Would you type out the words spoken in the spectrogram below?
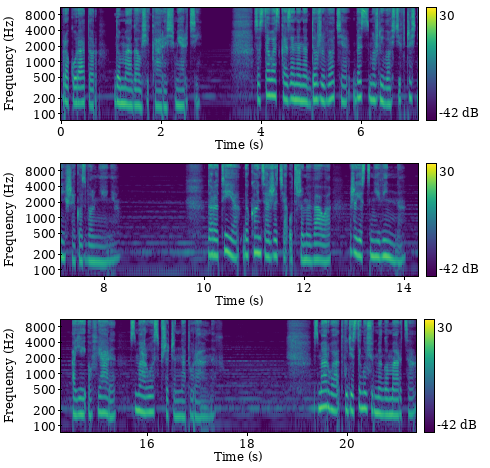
Prokurator domagał się kary śmierci. Została skazana na dożywocie bez możliwości wcześniejszego zwolnienia. Dorotia do końca życia utrzymywała, że jest niewinna, a jej ofiary zmarły z przyczyn naturalnych. Zmarła 27 marca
